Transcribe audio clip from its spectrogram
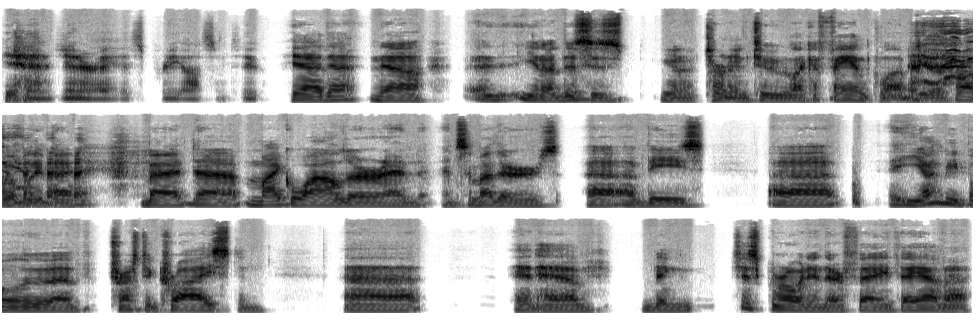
can generate is pretty awesome too. Yeah, that now, uh, you know, this is you know turn into like a fan club here probably, but but uh, Mike Wilder and and some others uh, of these uh, young people who have trusted Christ and uh, and have been just growing in their faith. They have a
